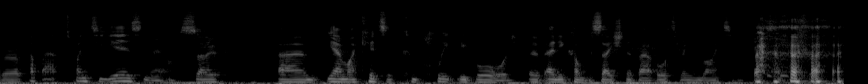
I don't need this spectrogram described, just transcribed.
for about twenty years now. So. Um, yeah, my kids are completely bored of any conversation about authoring and writing.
